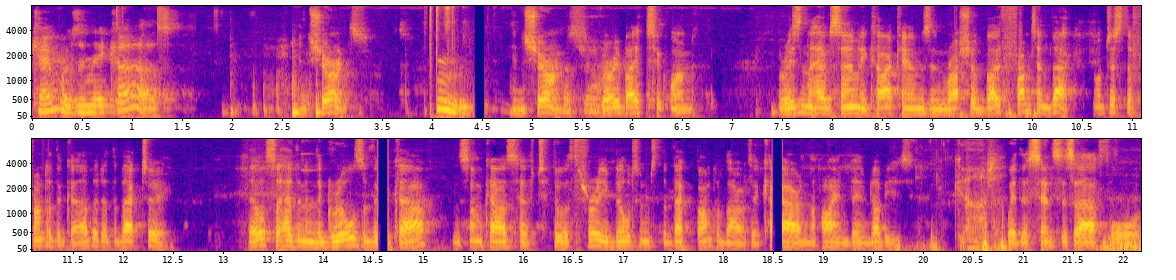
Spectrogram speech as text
cameras in their cars?" Insurance. Hmm. Insurance. Right. A very basic one. The reason they have so many car cams in Russia, both front and back, not just the front of the car, but at the back too. They also have them in the grills of the car, and some cars have two or three built into the back bumper bar of the car in the high-end BMWs, God. where the sensors are for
